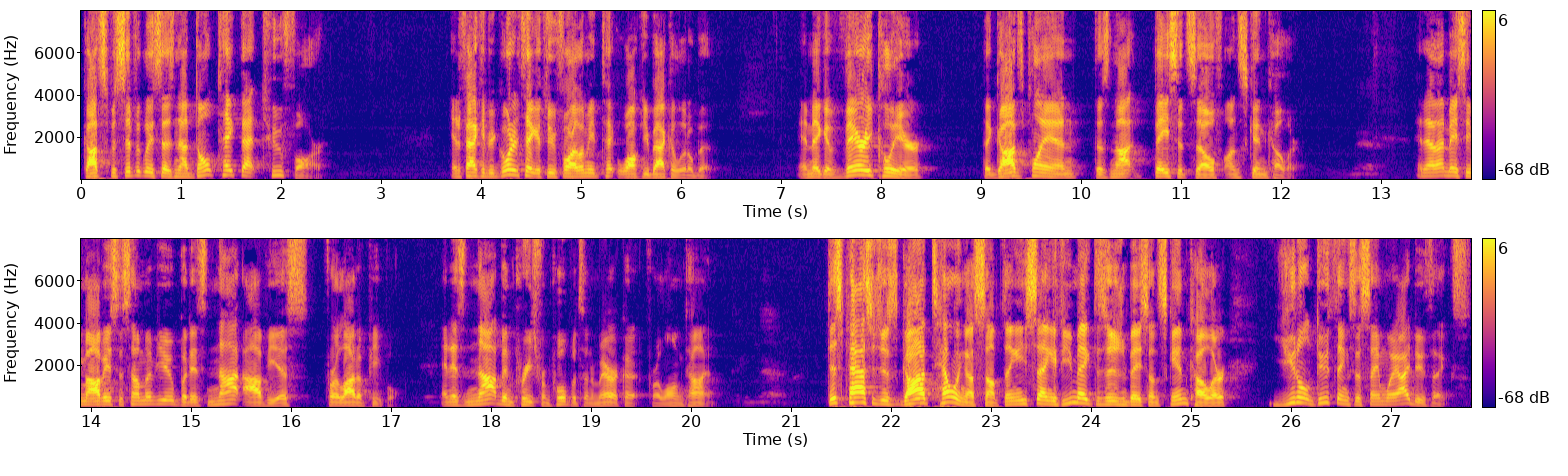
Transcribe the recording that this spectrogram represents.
God specifically says, now don't take that too far. In fact, if you're going to take it too far, let me take, walk you back a little bit and make it very clear that God's plan does not base itself on skin color. And now that may seem obvious to some of you, but it's not obvious for a lot of people. And it's not been preached from pulpits in America for a long time. This passage is God telling us something. He's saying if you make decisions based on skin color, you don't do things the same way I do things.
